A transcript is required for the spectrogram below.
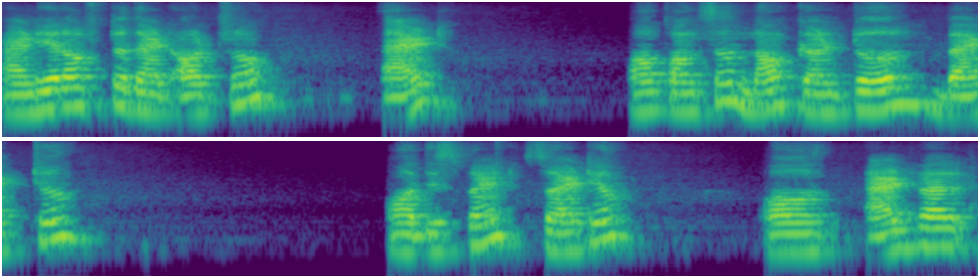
and here after that outro add our function now control back to or this point. So at here or add value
